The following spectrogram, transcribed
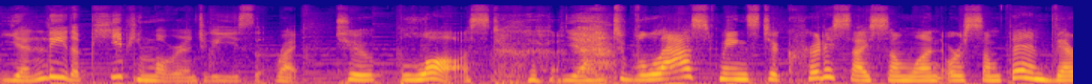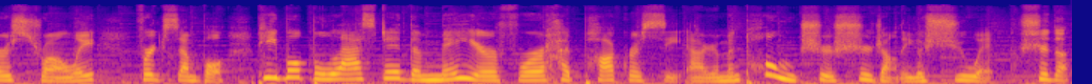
严厉的批评某人这个意思。 Right. To blast. Yeah. to blast means to criticize someone or something very strongly. For example, people blasted the mayor for hypocrisy. 啊，人们痛斥市长的一个虚伪。是的，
